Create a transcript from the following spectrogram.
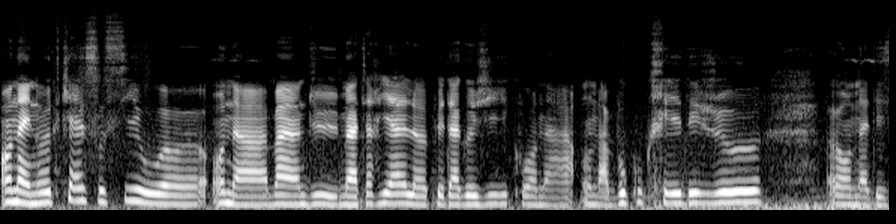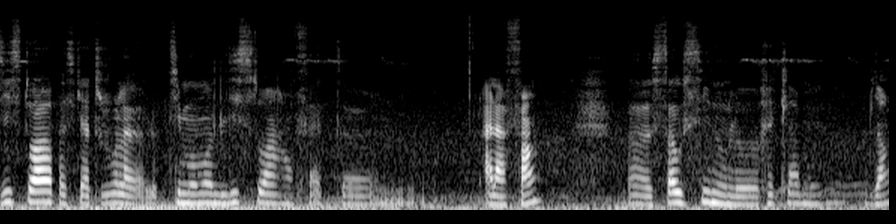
on a une autre caisse aussi où on a ben, du matériel pédagogique, où on a, beaucoup créé des jeux. On a des histoires parce qu'il y a toujours le petit moment de l'histoire en fait à la fin. Ça aussi, nous le réclamons bien.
